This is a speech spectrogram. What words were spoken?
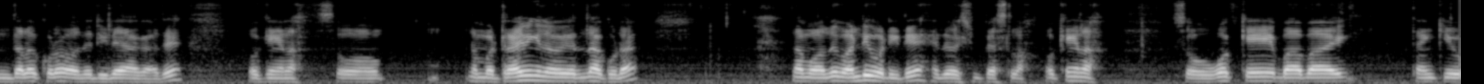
இந்த அளவுக்கு கூட வந்து டிலே ஆகாது. ஓகேங்களா ஸோ நம்ம டிரைவிங்கில் இருந்தால் கூட நம்ம வந்து வண்டி ஓட்டிகிட்டே எது விஷயம் பேசலாம். ஓகேங்களா ஸோ ஓகே பாய் தேங்க்யூ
